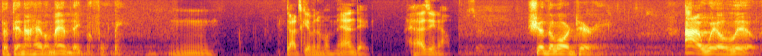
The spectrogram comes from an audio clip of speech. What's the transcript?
But then I have a mandate before me. God's given him a mandate. Has he now? Should the Lord tarry, I will live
